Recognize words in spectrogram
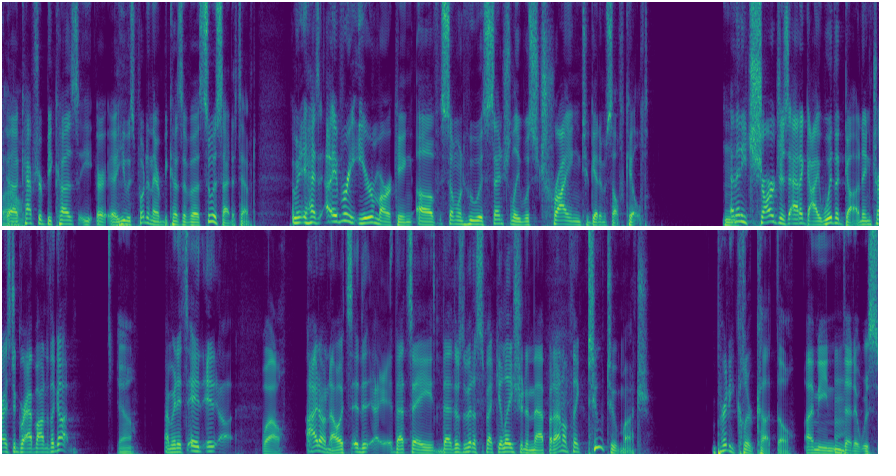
uh, captured because he, or, uh, he was put in there because of a suicide attempt. I mean, it has every earmarking of someone who essentially was trying to get himself killed. And then he charges at a guy with a gun and tries to grab onto the gun. Yeah. I mean, it's it. it uh, Wow. I don't know. It's it, that's a that, there's a bit of speculation in that, but I don't think too too much. Pretty clear cut, though. I mean, that it was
